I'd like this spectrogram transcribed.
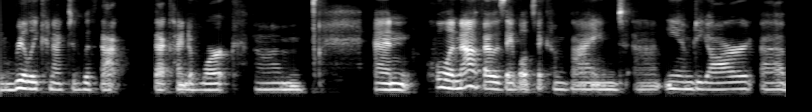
really connected with that that kind of work. Um, and cool enough, I was able to combine um, EMDR, uh,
